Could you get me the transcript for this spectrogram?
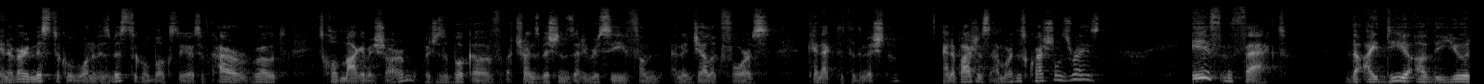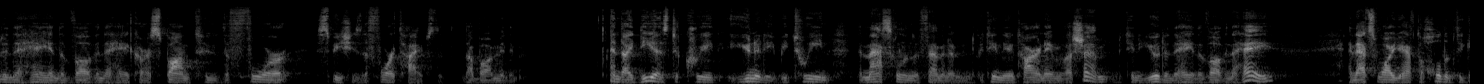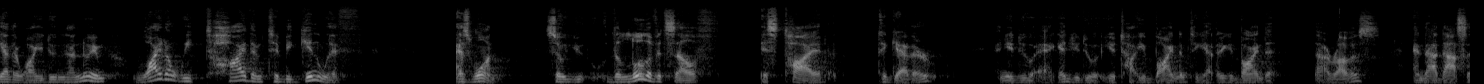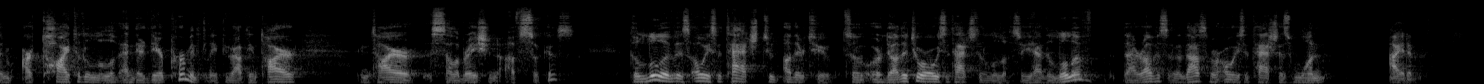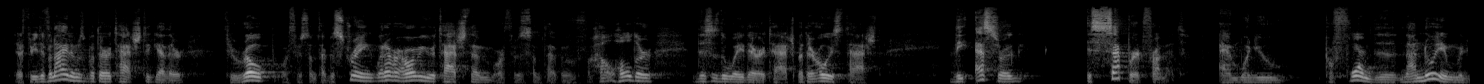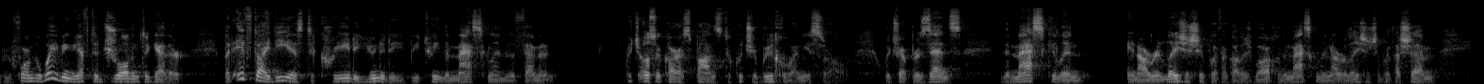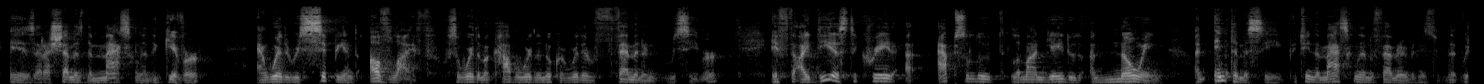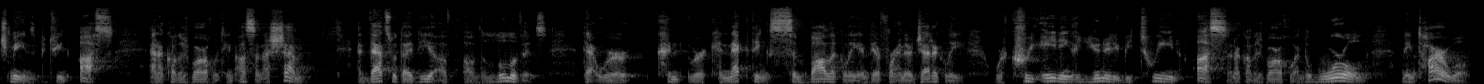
in a very mystical, one of his mystical books, the Yosef Karo wrote, it's called Magim which is a book of uh, transmissions that he received from an angelic force connected to the Mishnah. And in Pashas Emor, this question was raised. If, in fact, the idea of the Yud and the Hey and the Vav and the Hey correspond to the four species, the four types, the, the Minim, and the idea is to create unity between the masculine and the feminine, between the entire name of Hashem, between the Yud and the Hey and the Vav and the Hey, and that's why you have to hold them together while you're doing the Anuim, why don't we tie them to begin with as one? So you, the lulav itself is tied together, and you do eged, you do you, tie, you bind them together, you bind the, the aravas and the hadassim are tied to the lulav, and they're there permanently throughout the entire entire celebration of Sukkot. The lulav is always attached to other two, so or the other two are always attached to the lulav. So you have the lulav, the aravas, and the hadassim are always attached as one item. There are three different items, but they're attached together through rope or through some type of string, whatever, however you attach them, or through some type of holder. This is the way they're attached, but they're always attached. The esrog is separate from it, and when you perform the nanuyim, when you perform the waving, you have to draw them together. But if the idea is to create a unity between the masculine and the feminine, which also corresponds to Kuchabrichu and Yisrael, which represents the masculine in our relationship with HaKadosh Baruch Hu, the masculine in our relationship with Hashem, is that Hashem is the masculine, the giver, and we're the recipient of life. So we're the makabel, we're the nukar, we're the feminine receiver. If the idea is to create an absolute laman yedud, a knowing, an intimacy between the masculine and the feminine, which means between us and HaKadosh Baruch Hu, between us and Hashem, and that's what the idea of, of the lulav is, that we're con- we're connecting symbolically and therefore energetically. We're creating a unity between us and HaKadosh Baruch Hu and the world, the entire world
